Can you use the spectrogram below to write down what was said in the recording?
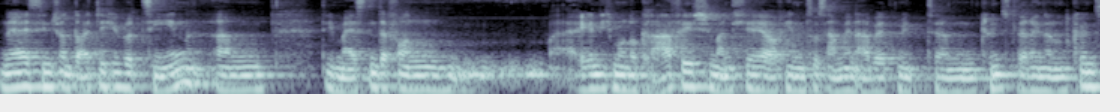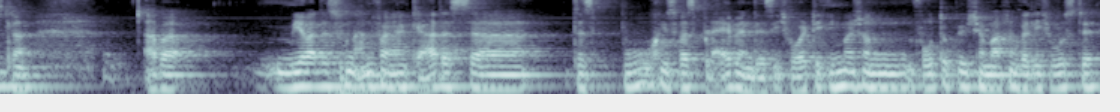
Naja, es sind schon deutlich über zehn. Ähm, die meisten davon eigentlich monografisch, manche auch in Zusammenarbeit mit ähm, Künstlerinnen und Künstlern. Aber mir war das von Anfang an klar, dass äh, das Buch ist was Bleibendes. Ich wollte immer schon Fotobücher machen, weil ich wusste,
